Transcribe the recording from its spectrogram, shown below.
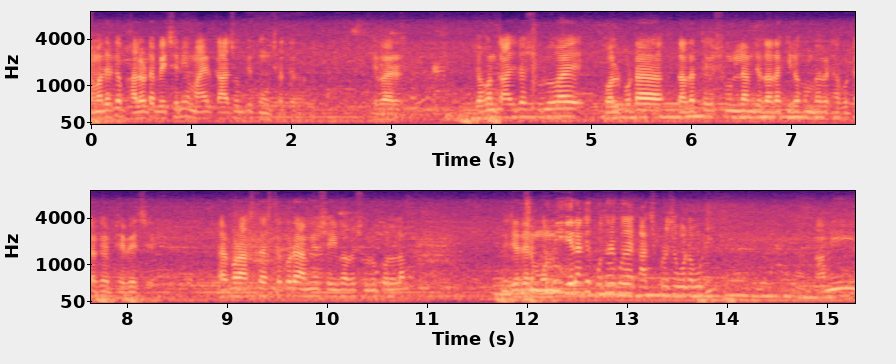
আমাদেরকে ভালোটা বেছে নিয়ে মায়ের কাজ অবধি পৌঁছাতে হবে। এবার যখন কাজটা শুরু হয়, গল্পটা দাদার থেকে শুনলাম যে দাদা কীরকমভাবে ঠাকুরটাকে ভেবেছে। তারপর আস্তে আস্তে করে আমিও সেইভাবে শুরু করলাম। নিজেদের মন এর আগে কোথায় কোথায় কাজ করেছ মোটামুটি? আমি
